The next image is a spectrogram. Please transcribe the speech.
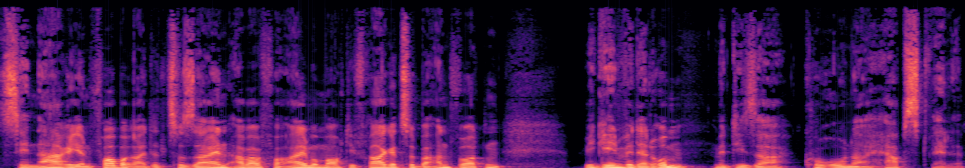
Szenarien vorbereitet zu sein, aber vor allem, um auch die Frage zu beantworten, wie gehen wir denn um mit dieser Corona-Herbstwelle?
